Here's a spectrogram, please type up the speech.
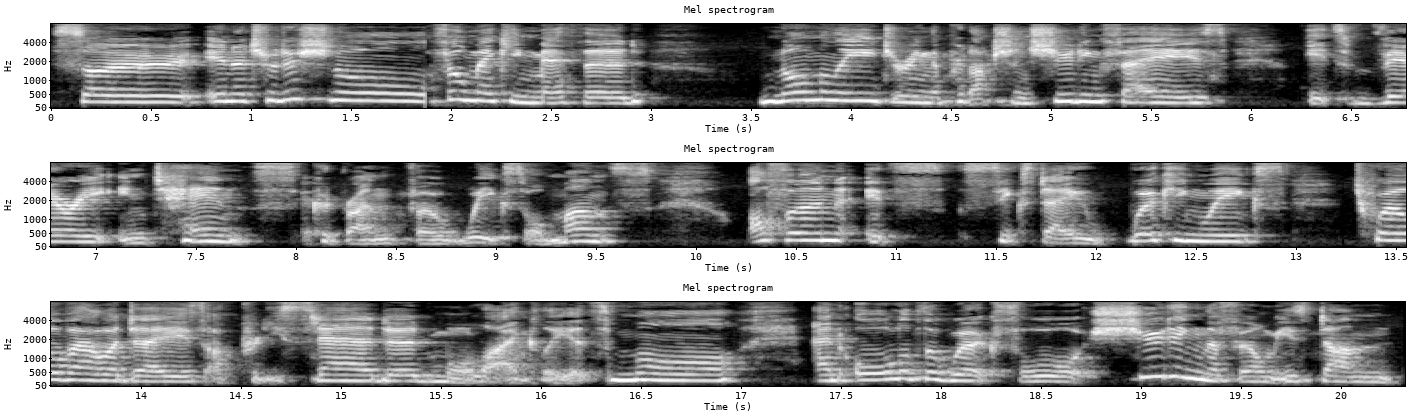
So, in a traditional filmmaking method, normally during the production shooting phase, it's very intense. It could run for weeks or months. Often it's six day working weeks. 12 hour days are pretty standard, more likely it's more. And all of the work for shooting the film is done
